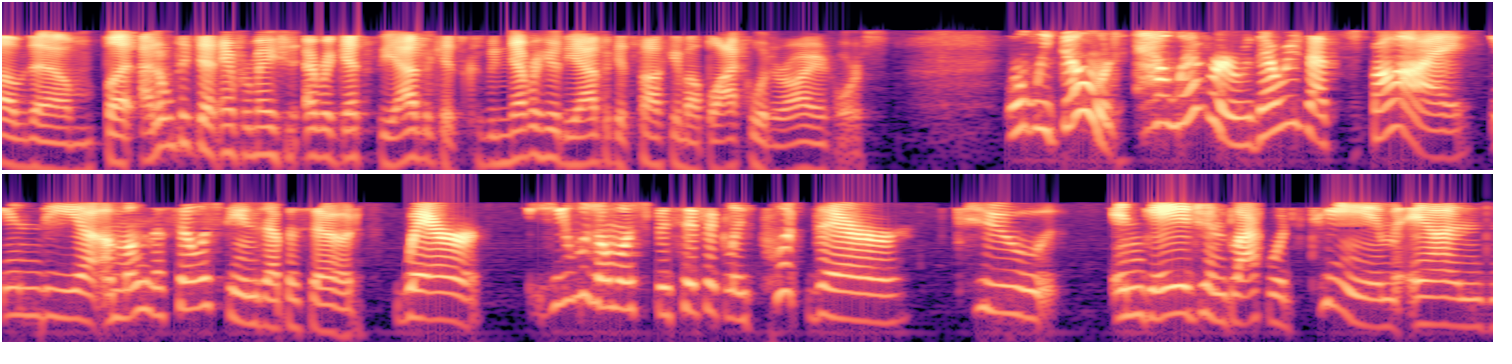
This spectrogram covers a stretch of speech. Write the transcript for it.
of them, but I don't think that information ever gets to the advocates because we never hear the advocates talking about Blackwood or Ironhorse. Well, we don't. However, there was that spy in the uh, Among the Philistines episode where he was almost specifically put there to engage in Blackwood's team and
